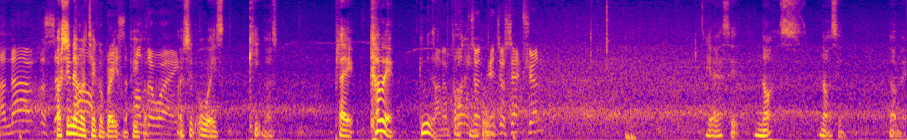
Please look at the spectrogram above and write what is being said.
And now the I should never take a break from FIFA. underway. I should always keep us playing. Come here! Give me the An fucking ball. interception. Yeah, that's it. Nuts. Nuts in. Not me.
